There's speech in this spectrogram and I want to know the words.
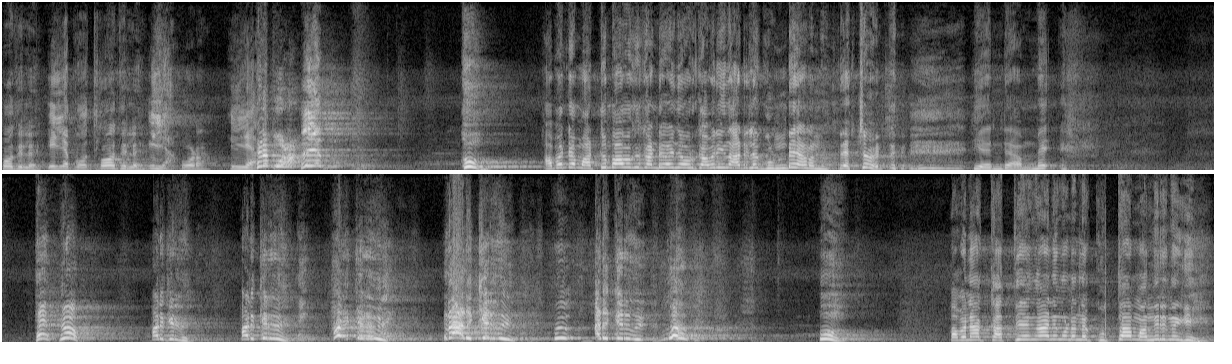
പോത്തില്ലേ? ഇല്ല പോത്തി പോത്തില്ലേ? ഇല്ല. പോടാ. ഇല്ല. എടാ, പോടാ. ഹോ, അവന്റെ മട്ടുംപാവൊക്കെ കണ്ടു കഴിഞ്ഞവർക്ക് അവൻ ഈ നാട്ടിലെ ഗുണ്ടയാണെന്ന് രക്ഷപ്പെട്ട്. എന്റെ അമ്മ. അടുക്കരുത്. അടുക്കരുത്. അടുക്കരുത്. എടാ, അടുക്കരുത്. അടുക്കരുത്. ഓ അവൻ ആ കത്തിയെങ്ങാനും കൊണ്ട് എന്നെ കുത്താൻ വന്നിരുന്നെങ്കിൽ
